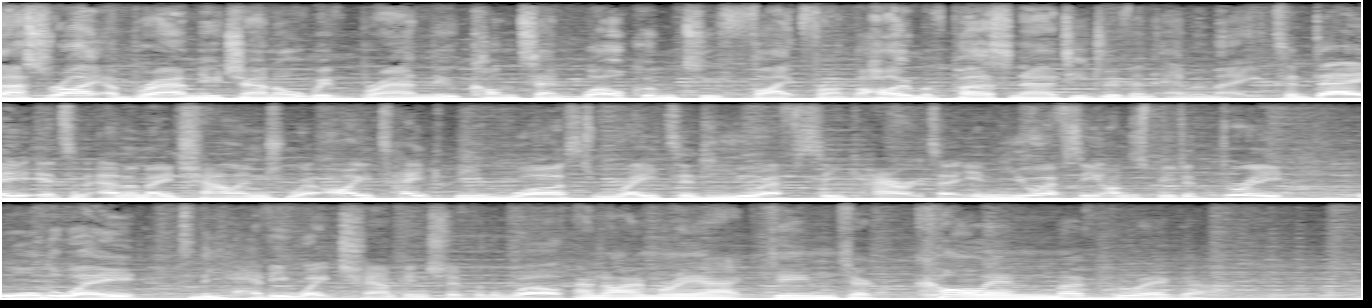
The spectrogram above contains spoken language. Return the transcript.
That's right, a brand new channel with brand new content. Welcome to Fight Front, the home of personality driven MMA. Today, it's an MMA challenge where I take the worst rated UFC character in UFC Undisputed 3 all the way to the heavyweight championship of the world. And I'm reacting to Colin McGregor.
